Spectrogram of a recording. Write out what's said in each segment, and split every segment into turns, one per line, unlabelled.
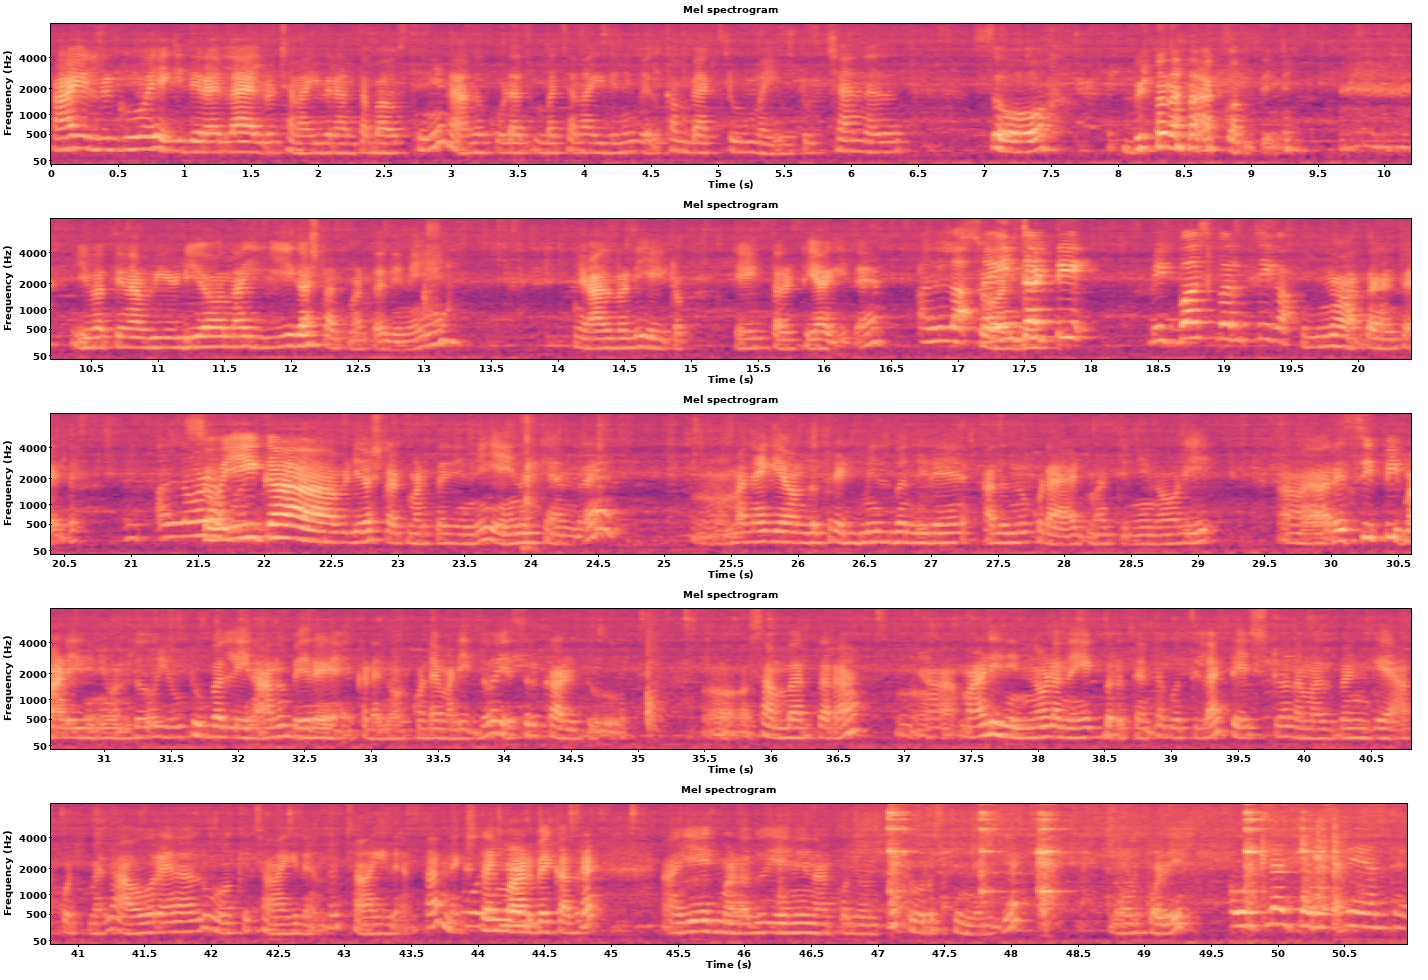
Hi ಎಲ್ರಿಗೂ ಹೇಗಿದ್ದೀರಾ? ಎಲ್ಲ ಎಲ್ಲರೂ ಚೆನ್ನಾಗಿದ್ದೀರಾ ಅಂತ ಭಾವಿಸ್ತೀನಿ. ನಾನು ಕೂಡ ತುಂಬ ಚೆನ್ನಾಗಿದ್ದೀನಿ. Welcome back to my YouTube channel so ಬಿಡು ನಾನು ಹಾಕ್ಕೊತೀನಿ ಇವತ್ತಿನ ವಿಡಿಯೋನ ಈಗ ಸ್ಟಾರ್ಟ್ ಮಾಡ್ತಾ ಇದ್ದೀನಿ. ಆಲ್ರೆಡಿ ಏಯ್ಟ್ ಏಯ್ಟ್ ತರ್ಟಿ ಆಗಿದೆ.
ಬಿಗ್ ಬಾಸ್ ಬರ್ತೀಗ
ಇನ್ನೂ ಅರ್ಧ ಗಂಟೆ ಇದೆ. ಸೊ ಈಗ ವಿಡಿಯೋ ಸ್ಟಾರ್ಟ್ ಮಾಡ್ತಾ ಇದ್ದೀನಿ. ಏನಕ್ಕೆ ಅಂದರೆ ಮನೆಗೆ ಒಂದು ಥ್ರೆಡ್ ಮಿಲ್ ಬಂದಿದೆ. ಅದನ್ನು ಕೂಡ ಆ್ಯಡ್ ಮಾಡ್ತೀನಿ. ನೋಡಿ. ರೆಸಿಪಿ ಮಾಡಿದ್ದೀನಿ ಒಂದು. ಯೂಟ್ಯೂಬಲ್ಲಿ ನಾನು ಬೇರೆ ಕಡೆ ನೋಡಿಕೊಂಡೆ ಮಾಡಿದ್ದು. ಹೆಸರು ಕಾಳ್ದು ಸಾಂಬಾರು ಥರ ಮಾಡಿದ್ದೀನಿ ನೋಡೋಣ ಹೇಗೆ ಬರುತ್ತೆ ಅಂತ ಗೊತ್ತಿಲ್ಲ. ಟೇಸ್ಟು ನಮ್ಮ ಹಸ್ಬೆಂಡ್ಗೆ ಹಾಕ್ಕೊಟ್ಮೇಲೆ ಅವರೇನಾದರೂ ಓಕೆ ಚೆನ್ನಾಗಿದೆ ಅಂದರೆ ಚೆನ್ನಾಗಿದೆ ಅಂತ ನೆಕ್ಸ್ಟ್ ಟೈಮ್ ಮಾಡಬೇಕಾದ್ರೆ ಹೇಗೆ ಮಾಡೋದು ಏನೇನು ಹಾಕೋದು ಅಂತ ತೋರಿಸ್ತೀನಿ ನಿಮಗೆ. ನೋಡ್ಕೊಳ್ಳಿ.
ಹ್ಞೂ ಅಂತ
